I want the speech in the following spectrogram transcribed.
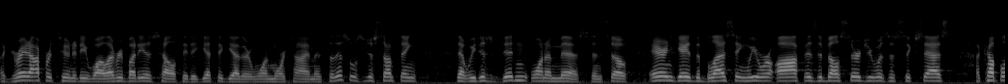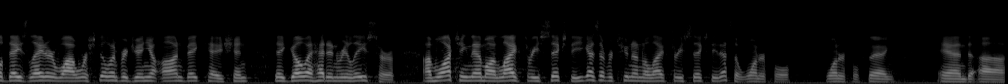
a, great opportunity while everybody is healthy to get together one more time. And so this was just something that we just didn't want to miss. And so Erin gave the blessing. We were off. Isabel's surgery was a success. A couple days later, while we're still in Virginia on vacation, they go ahead and release her. I'm watching them on Life 360. You guys ever tune on to Life 360? That's a wonderful, wonderful thing. And uh,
